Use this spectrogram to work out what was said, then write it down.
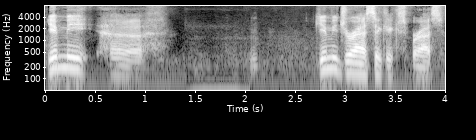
give me, uh, give me Jurassic Express.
